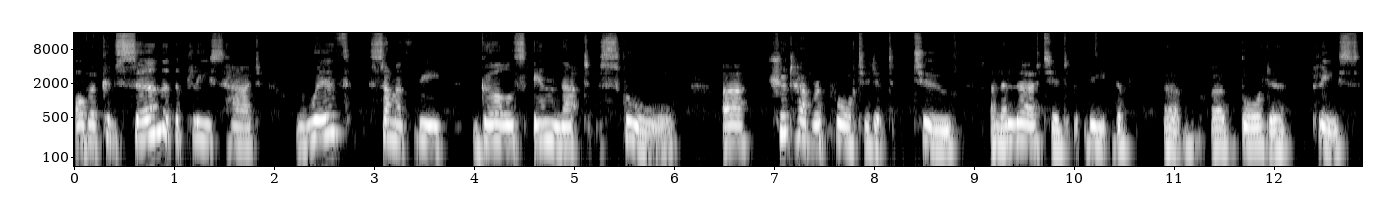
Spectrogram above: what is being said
of a concern that the police had with some of the girls in that school uh, should have reported it to and alerted the, the uh, uh, border police.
